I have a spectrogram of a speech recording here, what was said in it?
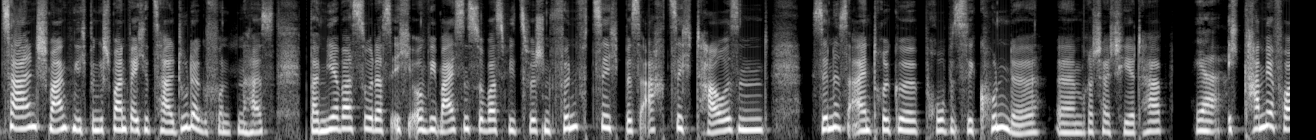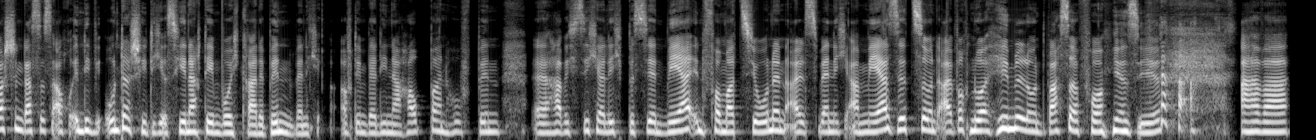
Zahlen schwanken. Ich bin gespannt, welche Zahl du da gefunden hast. Bei mir war es so, dass ich irgendwie meistens sowas wie zwischen 50 bis 80.000 Sinneseindrücke pro Sekunde ähm, recherchiert habe. Ja. Ich kann mir vorstellen, dass es auch unterschiedlich ist, je nachdem, wo ich gerade bin. Wenn ich auf dem Berliner Hauptbahnhof bin, äh, habe ich sicherlich bisschen mehr Informationen, als wenn ich am Meer sitze und einfach nur Himmel und Wasser vor mir sehe. Aber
